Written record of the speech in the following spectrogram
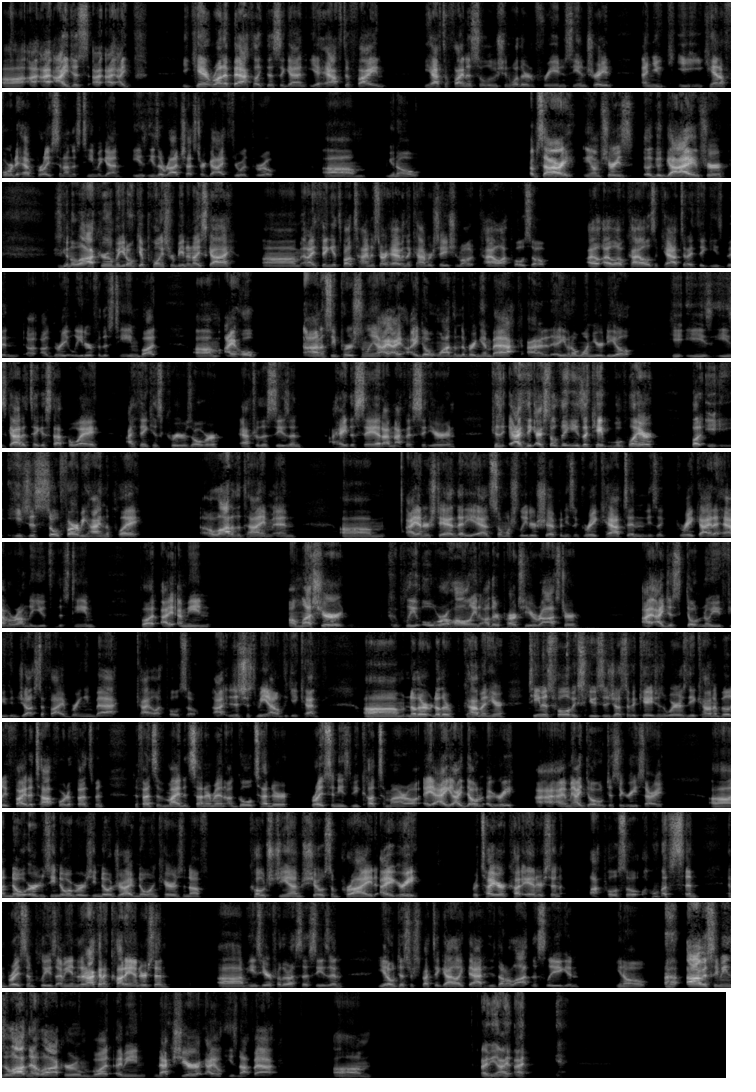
Uh, I, I, I just, I, I, you can't run it back like this again. You have to find, you have to find a solution, whether in free agency and trade and you, you, you can't afford to have Bryson on this team again. He's he's a Rochester guy through and through. Um, you know, I'm sorry. You know, I'm sure he's a good guy. I'm sure he's in the locker room, but you don't get points for being a nice guy. Um, and I think it's about time to start having the conversation about Kyle Okposo. I, I love Kyle as a captain. I think he's been a, a great leader for this team, but um, I hope, honestly, personally, I, I, I don't want them to bring him back on even a one year deal he he's he's got to take a step away. I think his career is over after this season. I hate to say it. I'm not going to sit here and because I think I still think he's a capable player, but he, he's just so far behind the play a lot of the time. And um, I understand that he adds so much leadership and he's a great captain and he's a great guy to have around the youth of this team. But I, I mean, unless you're complete overhauling other parts of your roster, I, I just don't know if you can justify bringing back Kyle Okposo. Uh, it's just me. I don't think you can. Um, another another comment here. Team is full of excuses, justifications. Where is the accountability? Fight a top four defenseman, defensive minded centerman, a goaltender. Bryson needs to be cut tomorrow. I, I, I don't agree. I, I mean, I don't disagree. Sorry. Uh, no urgency, no emergency, no drive. No one cares enough. Coach GM, show some pride. I agree. Retire, cut Anderson. Okposo, Olofsson, and Bryson, please. I mean, they're not going to cut Anderson. Um, he's here for the rest of the season. You don't disrespect a guy like that who's done a lot in this league, and you know, obviously means a lot in that locker room. But I mean, next year, I don't. He's not back. Um, I mean, I, I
